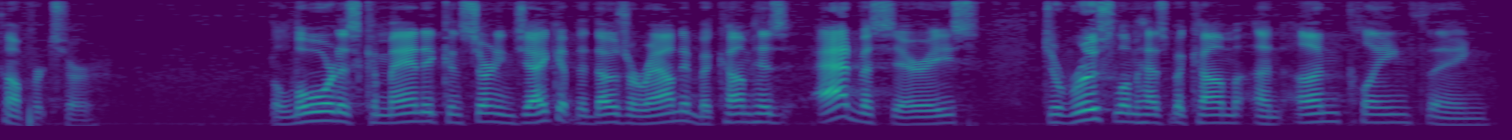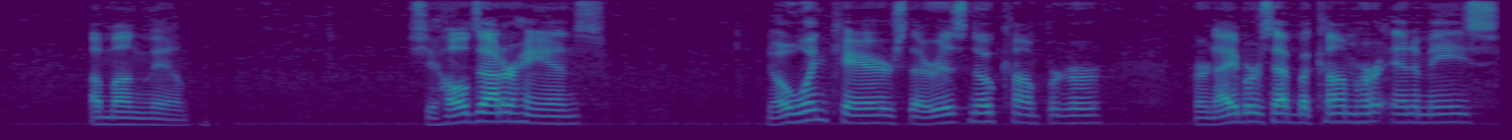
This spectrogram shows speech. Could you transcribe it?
comforts her. The Lord has commanded concerning Jacob that those around him become his adversaries. Jerusalem has become an unclean thing among them. She holds out her hands. No one cares. There is no comforter. Her neighbors have become her enemies.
